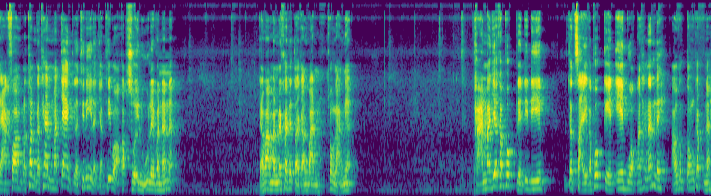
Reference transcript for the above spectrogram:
จากฟอร์มกระท่อนกระแท่นมาแจ้งเกิดที่นี่แหละอย่างที่บอกครับสวยหรูเลยวันนั้นน่ะ แต่ว่ามันไม่ค่อยได้ต่อยกลางวันช่วงหลังเนี่ย ผ่านมาเยอะครับพวกเกรดดีๆ จะใส่กับพวกเกรด A บวกมาทั้งนั้นเลย เอาตรงๆครับนะ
